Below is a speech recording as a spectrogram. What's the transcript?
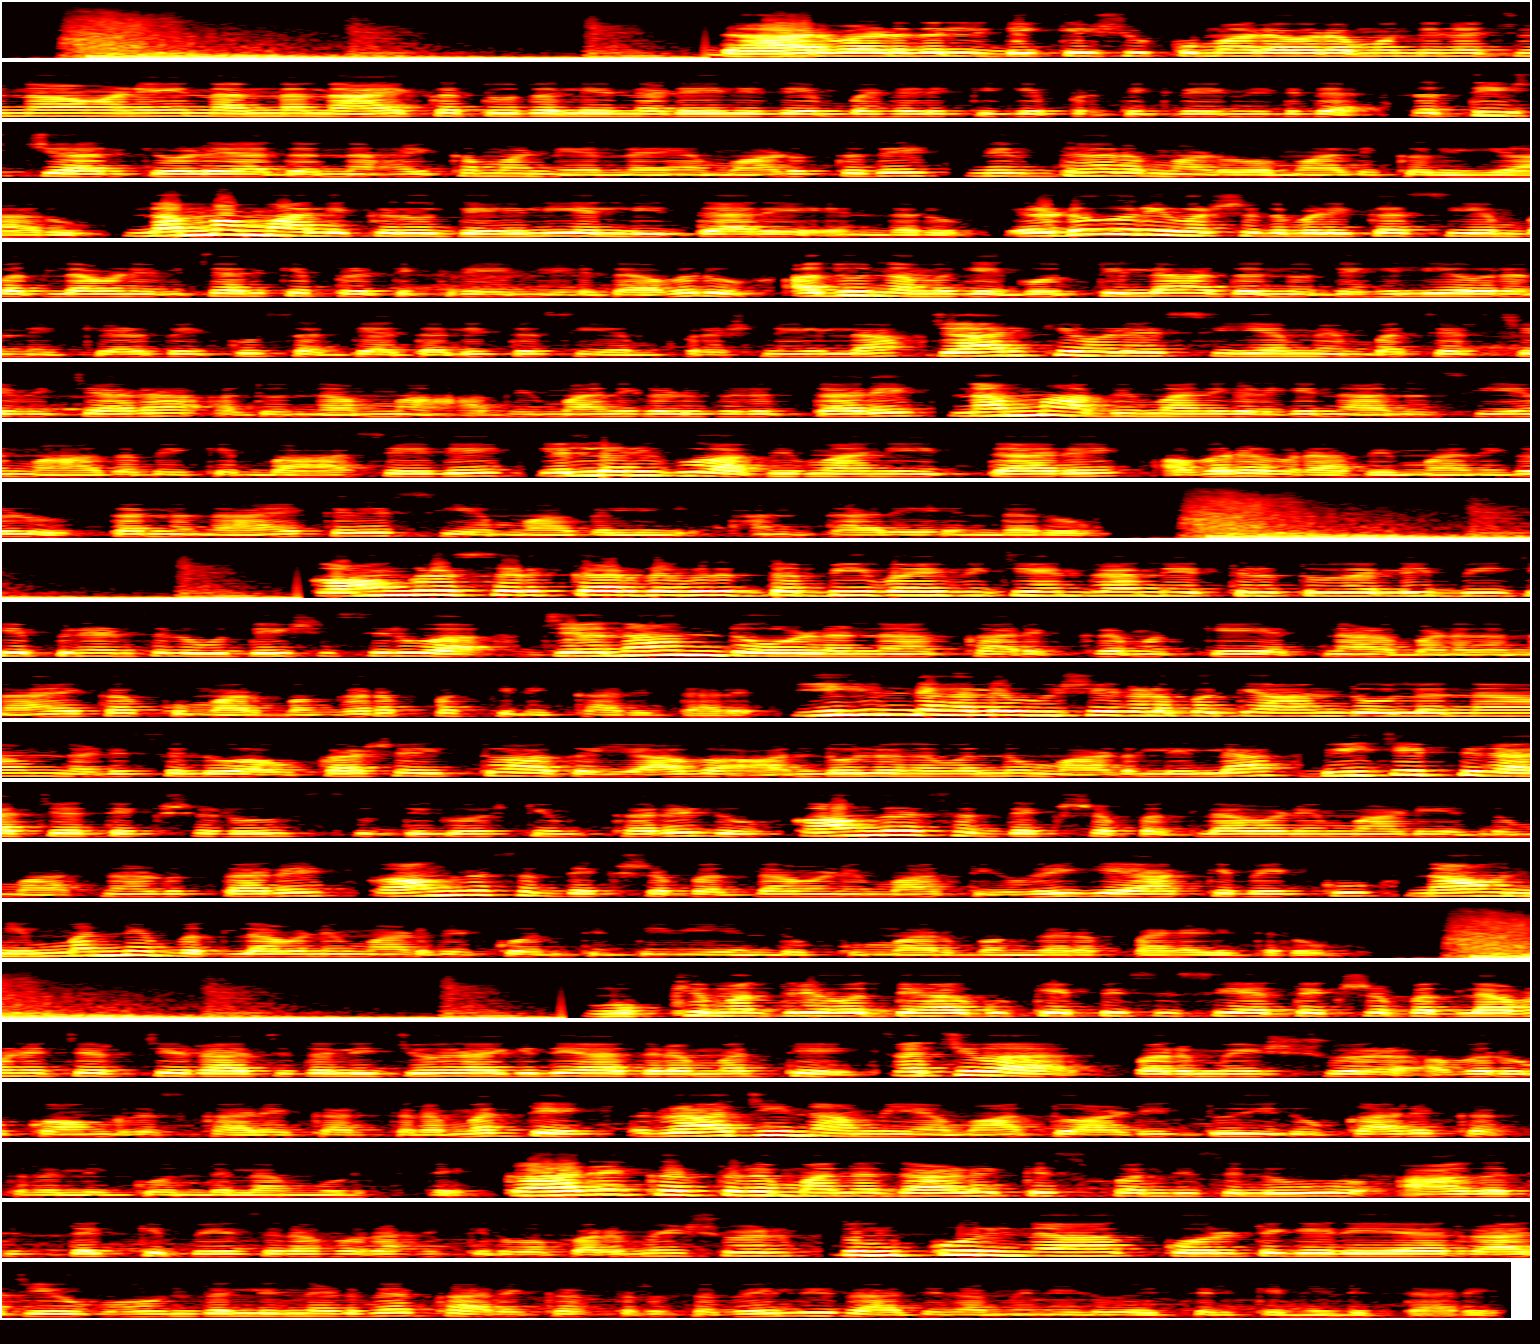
ಧಾರವಾಡದಲ್ಲಿ ಡಿಕೆ ಶಿವಕುಮಾರ್ ಅವರ ಮುಂದಿನ ಚುನಾವಣೆ ನನ್ನ ನಾಯಕತ್ವದಲ್ಲಿ ನಡೆಯಲಿದೆ ಎಂಬ ಹೇಳಿಕೆಗೆ ಪ್ರತಿಕ್ರಿಯೆ ನೀಡಿದ ಸತೀಶ್ ಜಾರಕಿಹೊಳಿ ಅದನ್ನ ಹೈಕಮಾಂಡ್ ನಿರ್ಣಯ ಮಾಡುತ್ತದೆ. ನಿರ್ಧಾರ ಮಾಡುವ ಮಾಲೀಕರು ಯಾರು? ನಮ್ಮ ಮಾಲೀಕರು ದೆಹಲಿಯಲ್ಲಿದ್ದಾರೆ ಎಂದರು. ಎರಡೂವರೆ ವರ್ಷದ ಬಳಿಕ ಸಿಎಂ ಬದಲಾವಣೆ ವಿಚಾರಕ್ಕೆ ಪ್ರತಿಕ್ರಿಯೆ ನೀಡಿದ ಅವರು, ಅದು ನಮಗೆ ಗೊತ್ತಿಲ್ಲ, ಅದನ್ನು ದೆಹಲಿಯವರನ್ನೇ ಕೇಳಬೇಕು. ಸದ್ಯ ದಲಿತ ಸಿಎಂ ಪ್ರಶ್ನೆ ಇಲ್ಲ. ಜಾರಕಿಹೊಳಿ ಸಿಎಂ ಎಂಬ ಚರ್ಚೆ ವಿಚಾರ, ಅದು ನಮ್ಮ ಅಭಿಮಾನಿಗಳು ಹೇಳುತ್ತಾರೆ. ನಮ್ಮ ಅಭಿಮಾನಿಗಳಿಗೆ ನಾನು ಸಿಎಂ ಆಗಬೇಕೆಂಬ ಆಸೆ ಇದೆ. ಎಲ್ಲರಿಗೂ ಅಭಿಮಾನಿ ಇದ್ದಾರೆ. ಅವರವರ ಅಭಿಮಾನಿಗಳು ತನ್ನ ನಾಯಕರೇ ಸಿಎಂ ಆಗಲಿ ಅಂತಾರೆ ಎಂದರು. ಕಾಂಗ್ರೆಸ್ ಸರ್ಕಾರದ ವಿರುದ್ಧ ಬಿವೈ ವಿಜೇಂದ್ರ ನೇತೃತ್ವದಲ್ಲಿ ಬಿಜೆಪಿ ನಡೆಸಲು ಉದ್ದೇಶಿಸಿರುವ ಜನಾಂದೋಲನ ಕಾರ್ಯಕ್ರಮಕ್ಕೆ ಯತ್ನಾಳ್ ಬಣದ ನಾಯಕ ಕುಮಾರ್ ಬಂಗಾರಪ್ಪ ಕಿಡಿಕಾರಿದ್ದಾರೆ. ಈ ಹಿಂದೆ ಹಲವು ವಿಷಯಗಳ ಬಗ್ಗೆ ಆಂದೋಲನ ನಡೆಸಲು ಅವಕಾಶ ಇತ್ತು. ಆಗ ಯಾವ ಆಂದೋಲನವನ್ನು ಮಾಡಲಿಲ್ಲ. ಬಿಜೆಪಿ ರಾಜ್ಯಾಧ್ಯಕ್ಷರು ಸುದ್ದಿಗೋಷ್ಠಿ ಕರೆದು ಕಾಂಗ್ರೆಸ್ ಅಧ್ಯಕ್ಷ ಬದಲಾವಣೆ ಮಾಡಿ ಎಂದು ಮಾತನಾಡುತ್ತಾರೆ. ಕಾಂಗ್ರೆಸ್ ಅಧ್ಯಕ್ಷ ಬದಲಾವಣೆ ಮಾತು ಇವರಿಗೆ ಯಾಕೆ ನಾವು ನಿಮ್ಮನ್ನೇ ಬದಲಾವಣೆ ಮಾಡಬೇಕು ಅಂತಿದ್ದೀವಿ ಎಂದು ಕುಮಾರ್ ಬಂಗಾರಪ್ಪ ಹೇಳಿದರು. ಮುಖ್ಯಮಂತ್ರಿ ಹುದ್ದೆ ಹಾಗೂ ಕೆಪಿಸಿಸಿ ಅಧ್ಯಕ್ಷ ಬದಲಾವಣೆ ಚರ್ಚೆ ರಾಜ್ಯದಲ್ಲಿ ಜೋರಾಗಿದೆ. ಅದರ ಮಧ್ಯೆ ಸಚಿವ ಪರಮೇಶ್ವರ್ ಅವರು ಕಾಂಗ್ರೆಸ್ ಕಾರ್ಯಕರ್ತರ ಮಧ್ಯೆ ರಾಜೀನಾಮೆಯ ಮಾತು ಆಡಿದ್ದು ಇದು ಕಾರ್ಯಕರ್ತರಲ್ಲಿ ಗೊಂದಲ ಮೂಡಿಸಿದೆ. ಕಾರ್ಯಕರ್ತರ ಮನದಾಳಕ್ಕೆ ಸ್ಪಂದಿಸಲು ಆಗದಿದ್ದಕ್ಕೆ ಬೇಸರ ಹೊರಹಾಕಿರುವ ಪರಮೇಶ್ವರ್, ತುಮಕೂರಿನ ಕೊರಟಗೆರೆಯ ರಾಜೀವ್ ಭವನದಲ್ಲಿ ನಡೆದ ಕಾರ್ಯಕರ್ತರ ಸಭೆಯಲ್ಲಿ ರಾಜೀನಾಮೆ ನೀಡುವ ಎಚ್ಚರಿಕೆ ನೀಡಿದ್ದಾರೆ.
